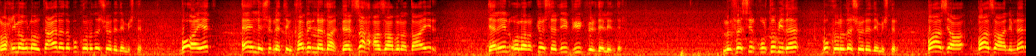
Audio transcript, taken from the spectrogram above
rahimehullahu teala da bu konuda şöyle demiştir. Bu ayet ehli sünnetin kabirlerde berzah azabına dair delil olarak gösterdiği büyük bir delildir. Müfessir Kurtubi de bu konuda şöyle demiştir. Bazı bazı alimler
